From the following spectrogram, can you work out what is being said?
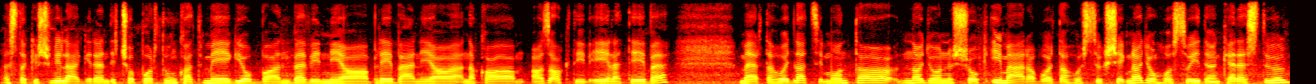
ezt a kis világi rendi csoportunkat még jobban bevinni a plébánianak a, az aktív életébe, mert ahogy Laci mondta, nagyon sok imára volt ahhoz szükség, nagyon hosszú időn keresztül.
